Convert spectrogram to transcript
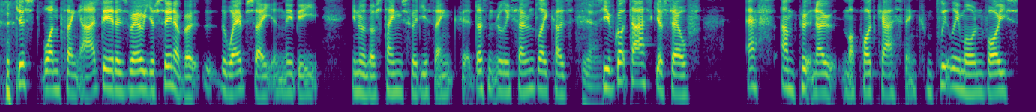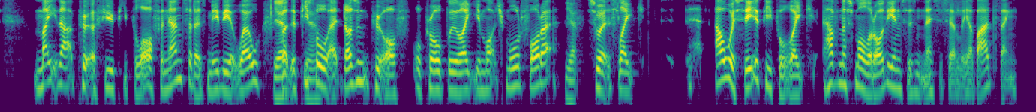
just one thing add there as well. You're saying about the website and maybe, you know, there's times where you think it doesn't really sound like us. Yeah. So you've got to ask yourself, if I'm putting out my podcast in completely my own voice, might that put a few people off? And the answer is maybe it will. Yeah, but the people yeah. it doesn't put off will probably like you much more for it. Yeah. So it's like I always say to people, like having a smaller audience isn't necessarily a bad thing.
